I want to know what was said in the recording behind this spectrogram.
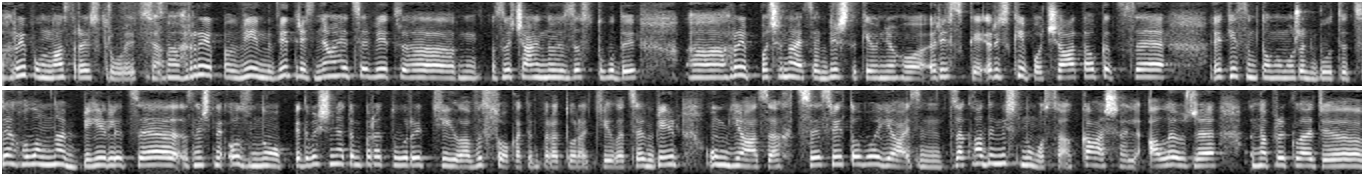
грипу у нас реєструється. Е, Грип він відрізняється від е, звичайної застуди. Грип починається більш таки у нього різкий, різкий початок. Це які симптоми можуть бути? Це головна біль, це значний озноб, підвищення температури тіла, висока температура тіла, це біль у м'язах, це світлобоязнь, закладеність носа, кашель, але вже, наприклад, е,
